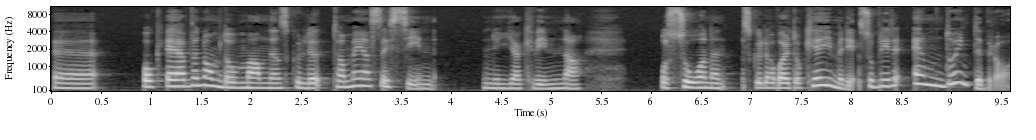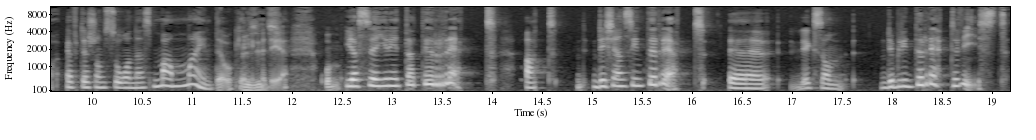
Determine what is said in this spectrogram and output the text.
Eh, och även om då mannen skulle ta med sig sin nya kvinna och sonen skulle ha varit okej okay med det så blir det ändå inte bra eftersom sonens mamma inte är okej okay med det. Och jag säger inte att det är rätt, att det känns inte rätt, eh, liksom, det blir inte rättvist.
